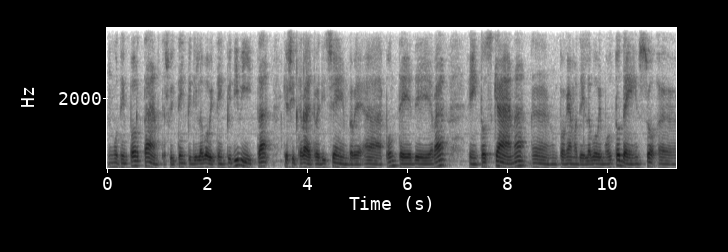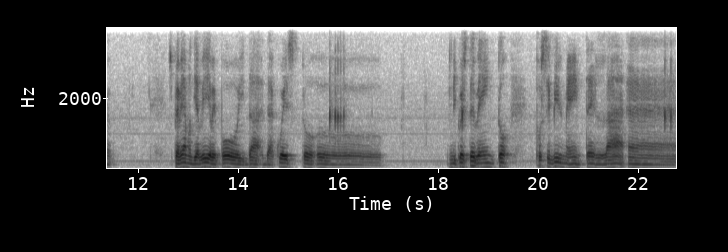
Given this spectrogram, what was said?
molto importante sui tempi di lavoro e i tempi di vita che si terrà il 3 dicembre a Pontedera in Toscana, eh, un programma dei lavori molto denso. Eh, speriamo di avere poi da, da questo, eh, di questo evento possibilmente la, eh,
